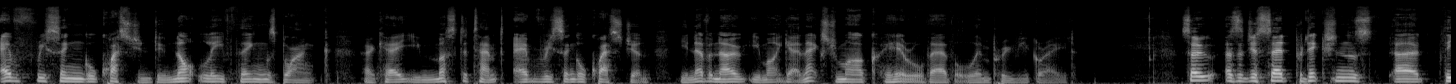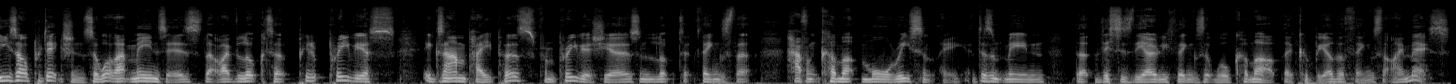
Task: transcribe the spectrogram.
every single question. Do not leave things blank. Okay, you must attempt every single question. You never know, you might get an extra mark here or there that will improve your grade. So, as I just said, predictions, uh, these are predictions. So, what that means is that I've looked at pre- previous exam papers from previous years and looked at things that haven't come up more recently. It doesn't mean that this is the only things that will come up. There could be other things that I miss.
